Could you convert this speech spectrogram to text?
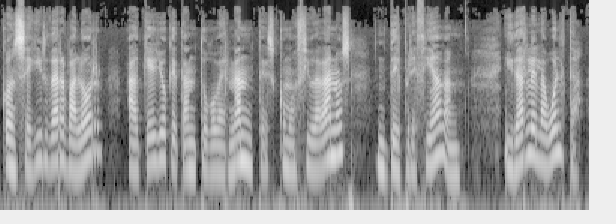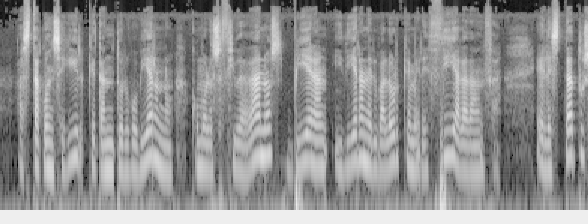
conseguir dar valor a aquello que tanto gobernantes como ciudadanos depreciaban y darle la vuelta hasta conseguir que tanto el gobierno como los ciudadanos vieran y dieran el valor que merecía la danza, el estatus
